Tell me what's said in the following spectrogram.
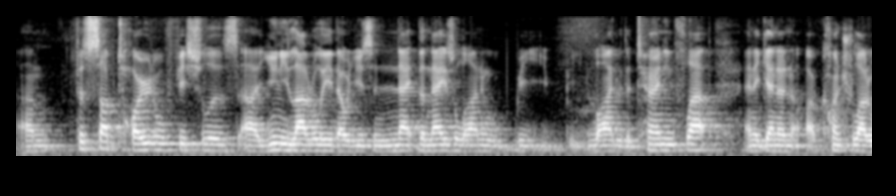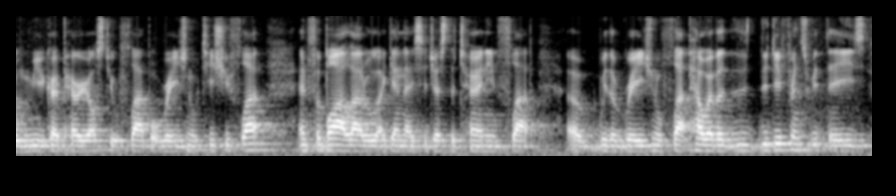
Um, for subtotal fistulas, uh, unilaterally they'll use na- the nasal lining will be, be, lined with a turn-in flap, and again an, a contralateral mucoperiosteal flap or regional tissue flap. And for bilateral, again they suggest the turn-in flap uh, with a regional flap. However, the, the, difference with these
